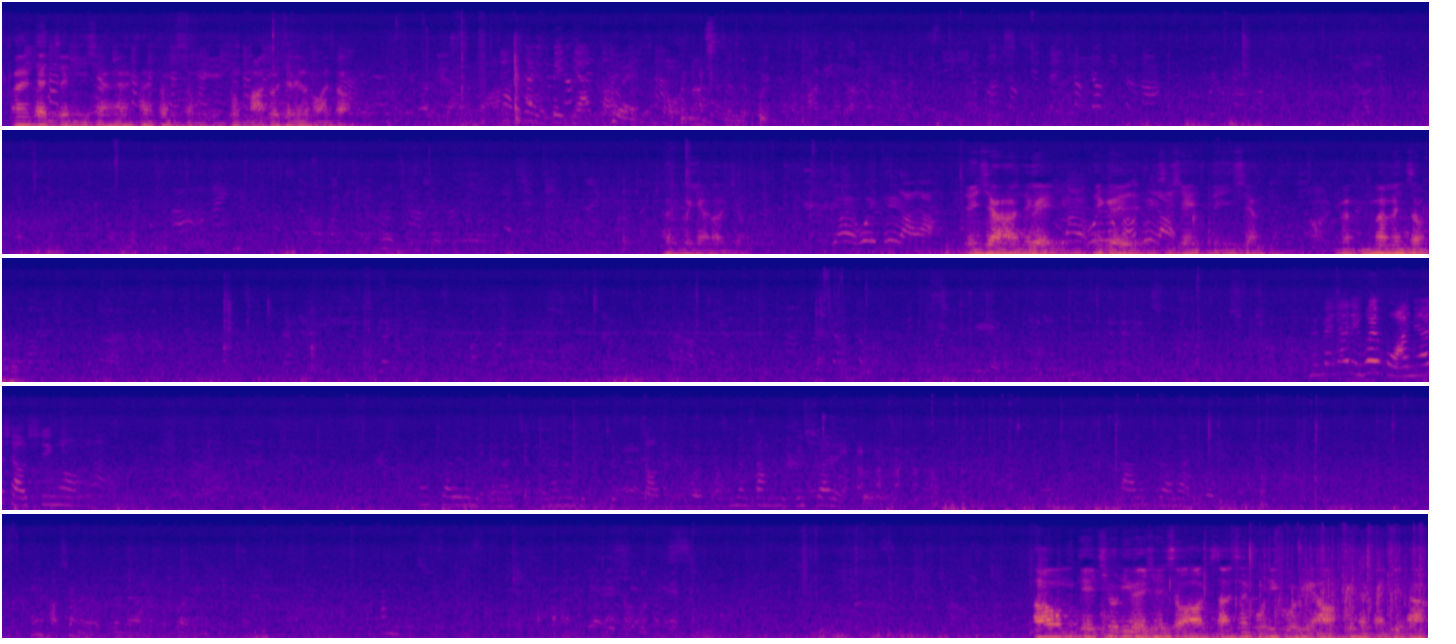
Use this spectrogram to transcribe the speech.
刚刚再整理一下，看看动什么鱼，动马都在那个滑倒。好像有被压到。对。哦，那真的会。看有没有压到脚。等一下啊，那个那个子贤，等一下，你们慢慢走。妹妹那里会滑，你要小心哦。教练都没跟他讲，他那时候就知道那边会滑，他们上次已经摔了一个。大家都知道那里会滑。哎，好像有跟他教练。他们好，我们给邱立伟选手啊，掌声鼓励鼓励啊，非常感谢他。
